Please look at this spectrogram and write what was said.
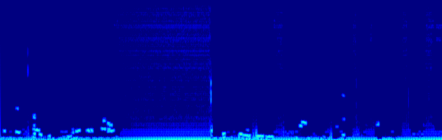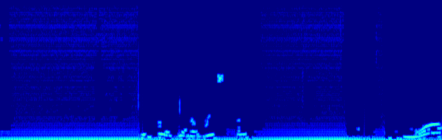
I can tell you now, it's going to be people are going to whisper more.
